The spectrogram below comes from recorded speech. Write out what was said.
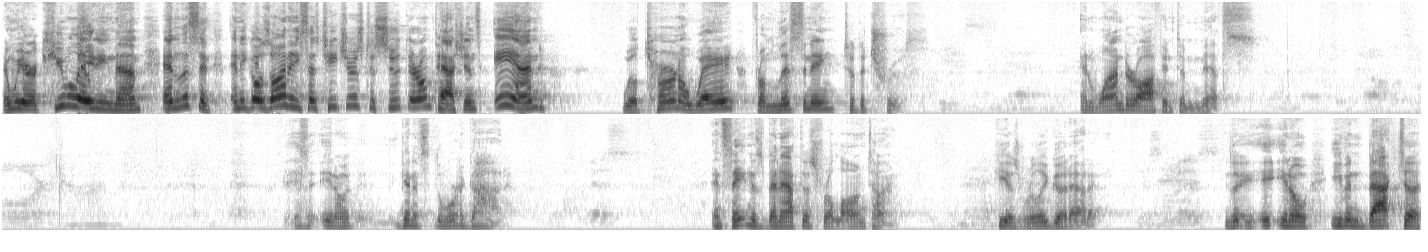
And we are accumulating them. And listen, and he goes on and he says, teachers to suit their own passions and will turn away from listening to the truth and wander off into myths. Is, you know, again, it's the Word of God. And Satan has been at this for a long time. He is really good at it. You know, even back to,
